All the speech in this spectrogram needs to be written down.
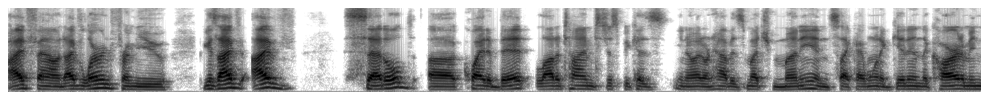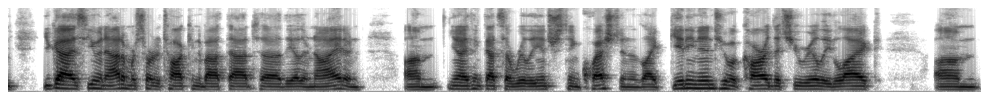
i've found i've learned from you because i've i've settled uh, quite a bit a lot of times just because you know i don't have as much money and it's like i want to get in the card. I mean you guys you and adam were sort of talking about that uh, the other night and um, you know i think that's a really interesting question of like getting into a card that you really like um,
